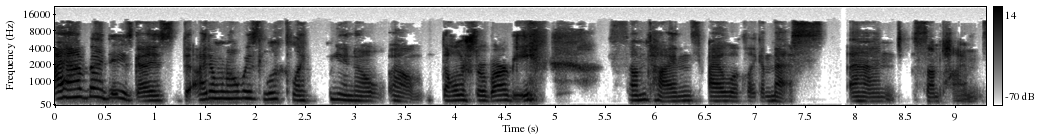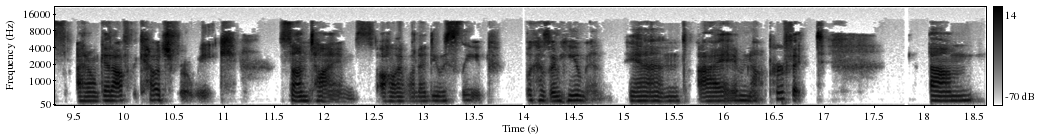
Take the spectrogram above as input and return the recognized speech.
I have bad days, guys. I don't always look like, you know, um, dollar store Barbie. sometimes I look like a mess. And sometimes I don't get off the couch for a week. Sometimes all I want to do is sleep because I'm human and I am not perfect. Um,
